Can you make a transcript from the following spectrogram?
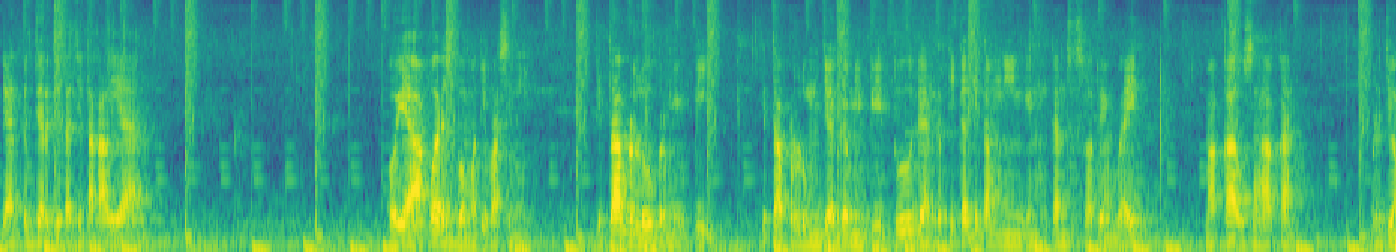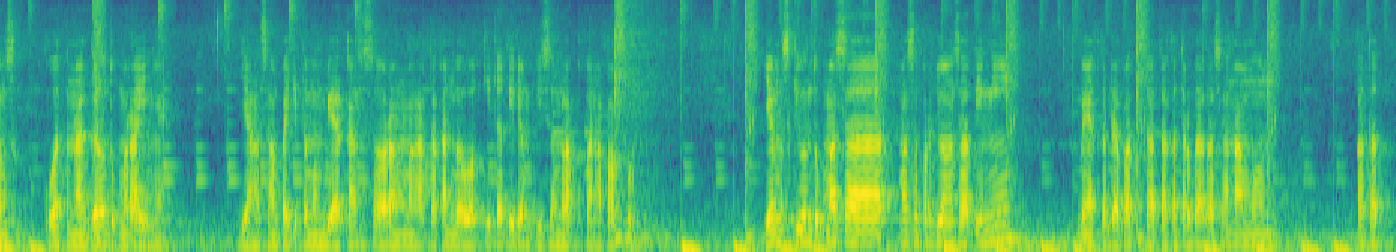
dan kejar cita-cita kalian. Oh ya, aku ada sebuah motivasi nih. Kita perlu bermimpi. Kita perlu menjaga mimpi itu dan ketika kita menginginkan sesuatu yang baik, maka usahakan berjuang sekuat tenaga untuk meraihnya. Jangan sampai kita membiarkan seseorang mengatakan bahwa kita tidak bisa melakukan apa pun. Ya meski untuk masa masa perjuangan saat ini banyak terdapat kata keterbatasan namun kata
